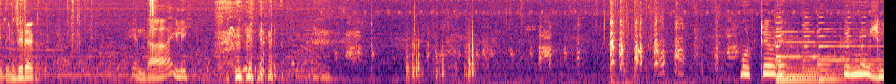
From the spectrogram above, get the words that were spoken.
ഇത് ഞാൻ ശരിയാക്കാം. എന്താ ഇളി മുട്ട എവിടെ? ഇന്നില്ലേ?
